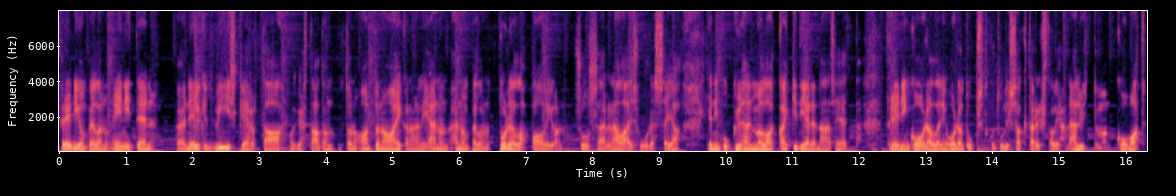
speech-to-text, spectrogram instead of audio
Fredi on pelannut eniten, 45 kertaa oikeastaan ton, ton, ton aikana, eli hän on, hän on pelannut todella paljon Suussäärin alaisuudessa, ja, ja niin kuin, kyllähän me ollaan, kaikki tiedetään se, että Fredin kohdalla niin odotukset, kun tuli Saktarista, oli ihan älyttömän kovat,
